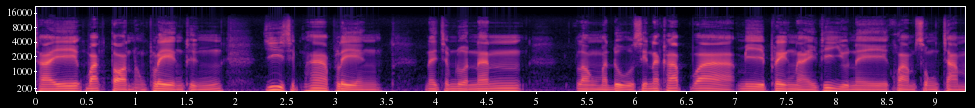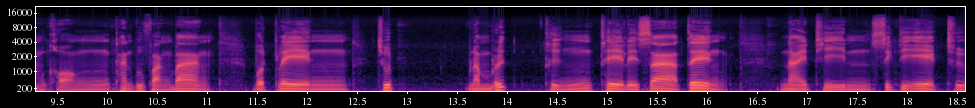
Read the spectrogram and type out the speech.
ใช้วรรคตอนของเพลงถึง 25 เพลง ในจำนวนนั้น ลองมาดูสินะครับว่ามีเพลงไหนที่อยู่ในความทรงจำของท่านผู้ฟังบ้าง บทเพลงชุดลำลึกถึงเทเลซาเต้ง 1968 to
